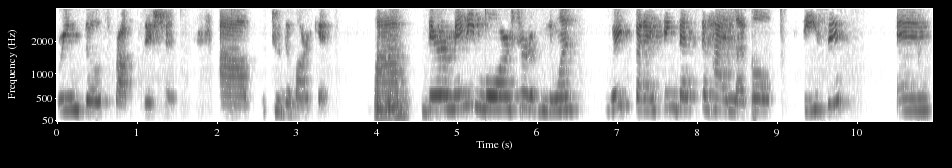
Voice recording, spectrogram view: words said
bring those propositions uh, to the market. Okay. Um, there are many more sort of nuanced it, but I think that's the high level thesis. And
